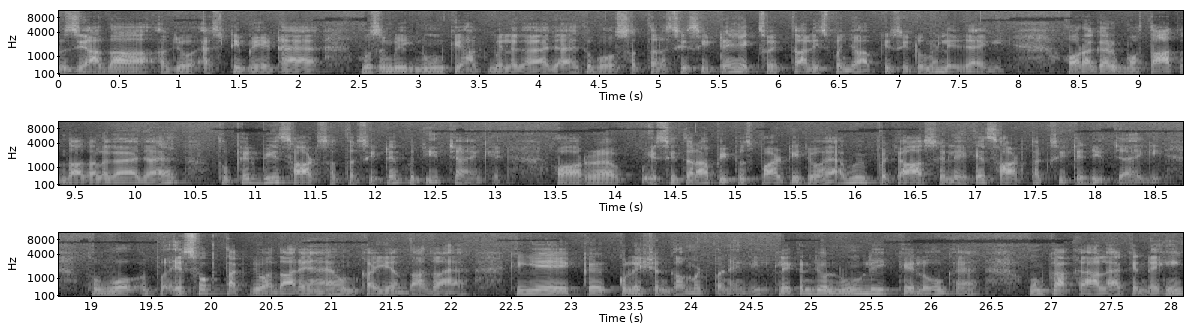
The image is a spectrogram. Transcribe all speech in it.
ज़्यादा जो एस्टीमेट है मुस्लिम लीग नून के हक में लगाया जाए तो वो सत्तर अस्सी सीटें एक सौ इकतालीस पंजाब की सीटों में ले जाएगी। और अगर मोहतात अंदाज़ा लगाया जाए तो फिर भी साठ सत्तर सीटें वो जीत जाएँगे। और इसी तरह पीपल्स पार्टी जो है, वो पचास से लेकर साठ तक सीटें जीत जाएगी। तो वो, इस वक्त तक जो अदारे हैं, उनका ये अंदाज़ा है कि ये एक कोलेशन गवर्नमेंट बनेगी। लेकिन जो नून लीग के लोग हैं, उनका ख्याल है कि नहीं,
